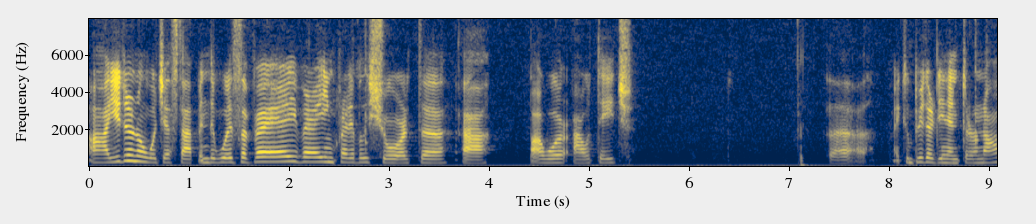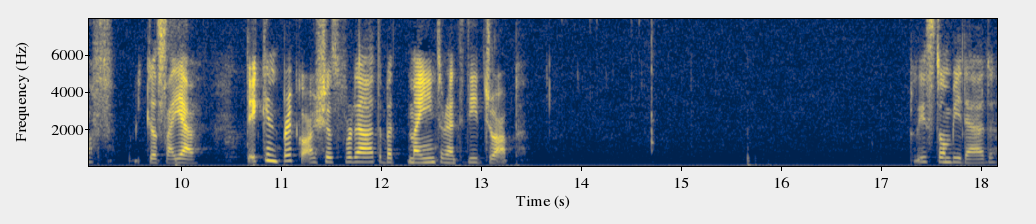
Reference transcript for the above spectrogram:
Ah, uh, you don't know what just happened. There was a very, very incredibly short uh, uh, power outage. Uh, my computer didn't turn off because I have taken precautions for that, but my internet did drop. Please don't be dead.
